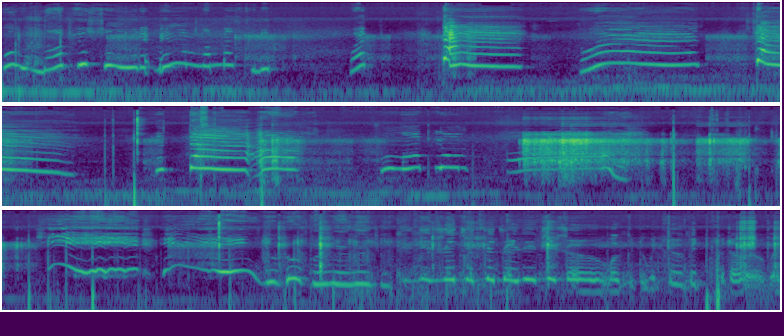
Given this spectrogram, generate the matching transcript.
Oğlum ne yapıyorsun öğretmenim lan ben seni. What? Oh, my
